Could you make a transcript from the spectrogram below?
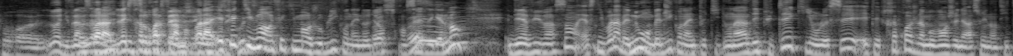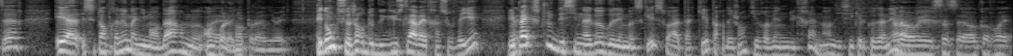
pour. Ouais, du Vlaams- voilà, l'extrême droite flamande. Voilà, effectivement, effectivement, j'oublie qu'on a une audience française oui, également. oui, Bien vu Vincent, et à ce niveau-là, ben, nous en Belgique on a une petite, on a un député qui, on le sait, était très proche de la mouvance Génération Identitaire et s'est entraîné au maniement d'armes en Ouais, Pologne. En Pologne, oui. Et donc ce genre de gugus-là va être à surveiller. Il n'est pas exclu que des synagogues ou des mosquées soient attaquées par des gens qui reviennent d'Ukraine hein, d'ici quelques années. Ah oui, ça c'est encore. Ouais.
